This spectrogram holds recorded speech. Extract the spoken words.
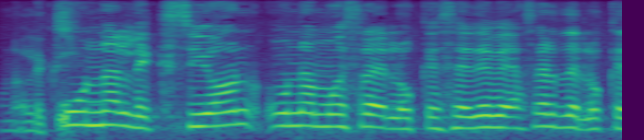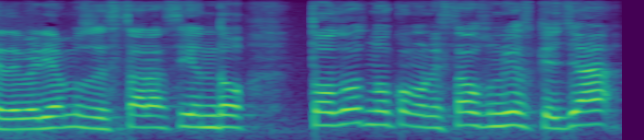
Una lección. una lección, una muestra de lo que se debe hacer, de lo que deberíamos de estar haciendo todos, no como en Estados Unidos, que ya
